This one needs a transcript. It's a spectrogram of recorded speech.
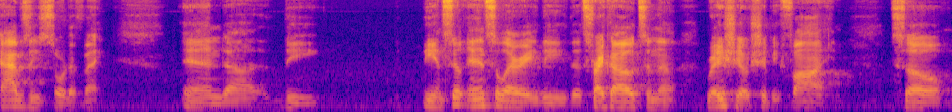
halvesies sort of thing. And uh, the the ancillary, the the strikeouts and the ratio should be fine. So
